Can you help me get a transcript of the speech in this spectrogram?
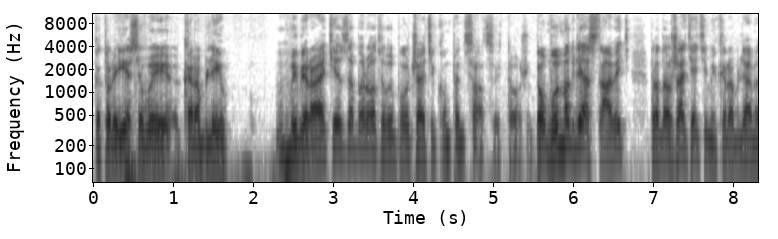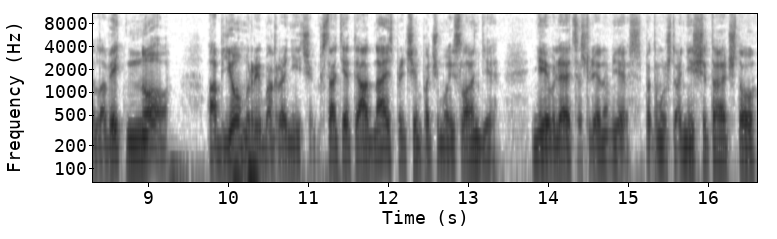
которые, если вы корабли Угу. Выбираете из оборота, вы получаете компенсации тоже. То вы могли оставить, продолжать этими кораблями ловить, но объем рыбы ограничен. Кстати, это одна из причин, почему Исландия не является членом ЕС, потому что они считают, что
